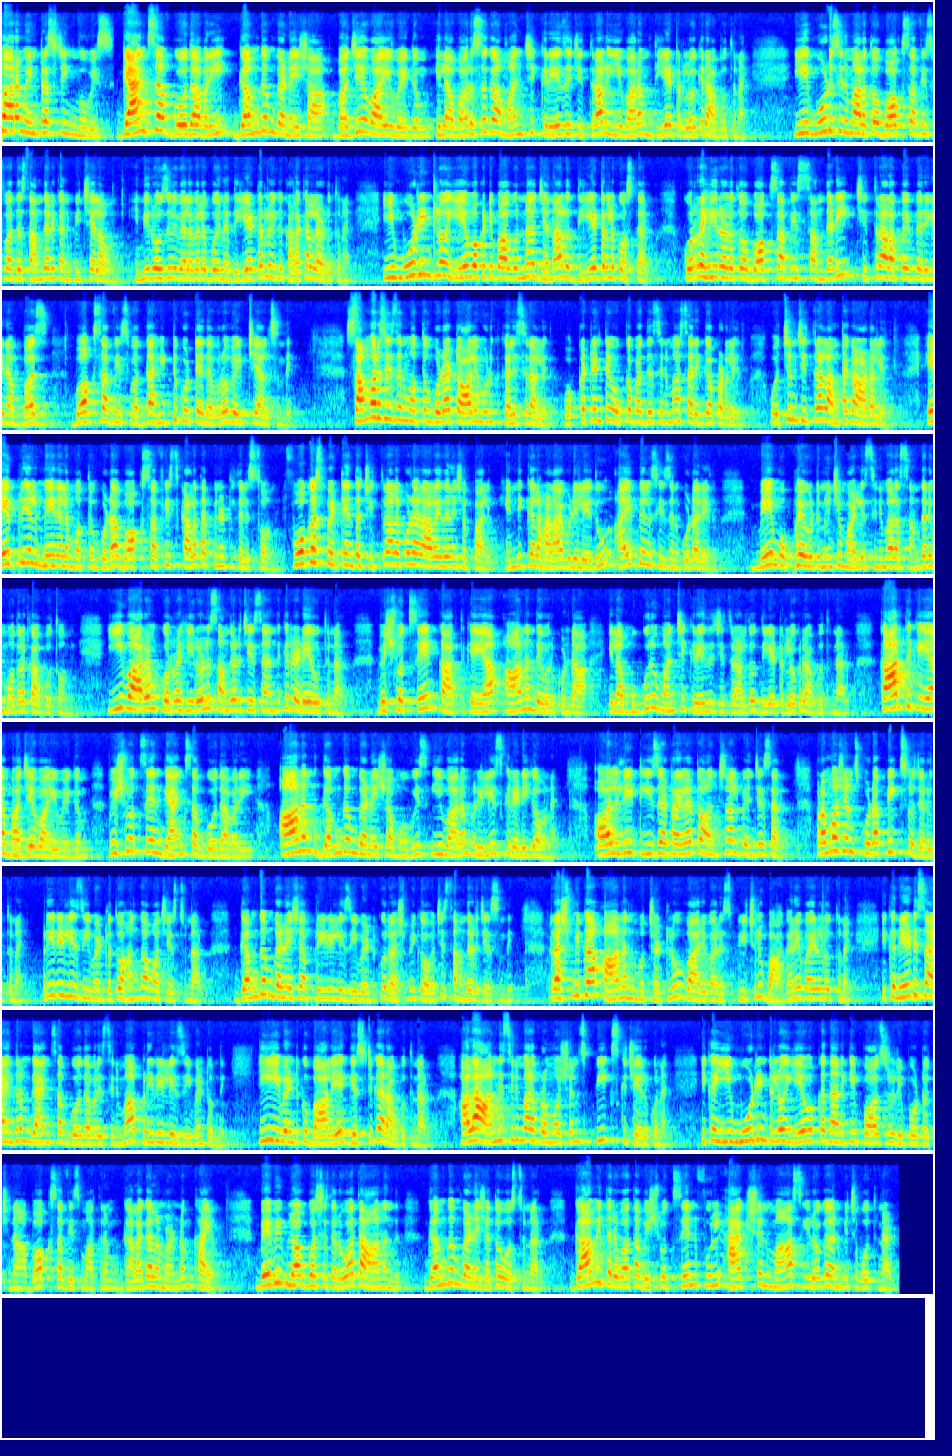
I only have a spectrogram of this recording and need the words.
వారం interesting movies gangs of Godavari Gam Gam Ganesha Bhaje Vayu Vegam ఇలా వరుసగా మంచి క్రేజీ చిత్రాలు ఈ వారం థియేటర్లోకి రాబోతున్నాయి. ఈ మూడు సినిమాలతో బాక్స్ ఆఫీస్ వద్ద సందడి కనిపించేలా ఉంది. ఇన్ని రోజులు వెలవెలబోయిన థియేటర్లు ఇక కళకళలాడుతున్నాయి. ఈ మూడింట్లో ఏ ఒకటి బాగున్నా జనాలు థియేటర్లకు వస్తారు. కుర్ర హీరోలతో బాక్స్ ఆఫీస్ సందడి చిత్రాలపై పెరిగిన బజ్ బాక్స్ ఆఫీస్ వద్ద హిట్ కొట్టేదెవరో వెయిట్ చేయాల్సిందే. సమ్మర్ సీజన్ మొత్తం కూడా టాలీవుడ్కి కలిసి రాలేదు. ఒక్కటంటే ఒక్క పెద్ద సినిమా సరిగ్గా పడలేదు. వచ్చిన చిత్రాలు అంతగా ఆడలేదు. ఏప్రిల్ మే నెల మొత్తం కూడా బాక్స్ ఆఫీస్ కళ తప్పినట్లు తెలుస్తోంది. ఫోకస్ పెట్టేంత చిత్రాలు కూడా రాలేదని చెప్పాలి. ఎన్నికల హడావిడి లేదు ఐపీఎల్ సీజన్ కూడా లేదు. మే ముప్పై ఒకటి నుంచి మళ్ళీ సినిమాల సందడి మొదలు కాబోతోంది. ఈ వారం కుర్ర హీరోలు సందడి చేసేందుకు రెడీ అవుతున్నారు. విశ్వక్ సేన్ కార్తికేయ ఆనంద్ ఎవరకుండా ఇలా ముగ్గురు మంచి క్రేజీ చిత్రాలతో థియేటర్లోకి రాబోతున్నారు. Kartikeya Bhaje Vayu Vegam Vishwak Sen gangs of Godavari Anand Gam Gam Ganesha movies ఈ వారం రిలీజ్కి రెడీగా ఉన్నాయి. ఆల్రెడీ టీజర్ ట్రైలర్తో అంచనాలు పెంచేశారు. ప్రమోషన్స్ కూడా పీక్స్లో జరుగుతున్నాయి. ప్రీ రిలీజ్ ఈవెంట్లతో హంగామా చేస్తున్నారు. గమ్గమ్ గణేష ప్రీ రిలీజ్ ఈవెంట్కు రష్మిక వచ్చి సందడి చేసింది. రష్మిక ఆనంద్ ముచ్చట్లు వారి వారి స్పీచ్లు బాగానే వైరల్ అవుతున్నాయి. ఇక నేటి సాయంత్రం gangs of Godavari cinema pre release event ఉంది. ఈ ఈవెంట్కు బాలయ్య గెస్ట్గా రాబోతున్నారు. అలా అన్ని సినిమాల ప్రమోషన్స్ పీక్స్కి చేరుకున్నాయి. ఇక ఈ మూడింటిలో ఏ ఒక్కదానికి పాజిటివ్ రిపోర్ట్ వచ్చినా బాక్స్ ఆఫీస్ మాత్రం గలగలమనడం ఖాయం. బేబీ బ్లాక్ బస్టర్ తర్వాత ఆనంద్ గమ్గమ్ గమ్ గణేషతో వస్తున్నారు. గామి తర్వాత Vishwak Sen full action mass హీరోగా కనిపించబోతున్నాడు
